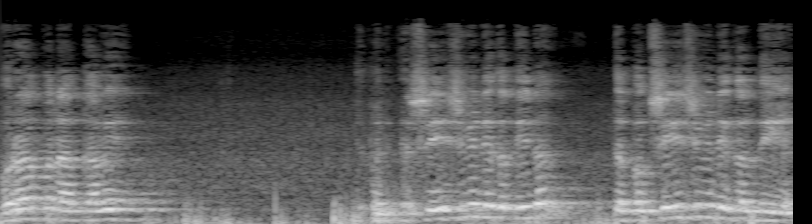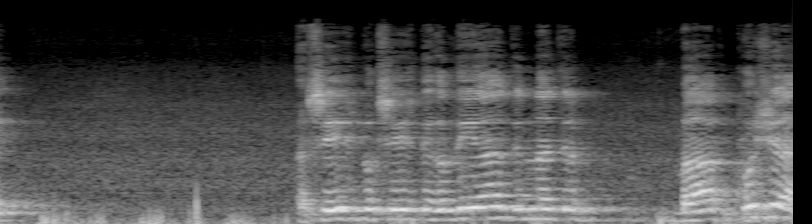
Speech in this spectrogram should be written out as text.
ਬੁਰਾ ਭਲਾ ਕਵੇ। ਤੇ ਫਿਰ ਅਸੀਸ ਵੀ ਨਿਕਲਦੀ ਨਾ, ਤੇ ਬਖਸ਼ੀਸ਼ ਵੀ ਨਿਕਲਦੀ ਹੈ ਅਸੀਸ, ਬਖਸ਼ੀਸ਼ ਨਿਕਲਦੀ ਆ, ਜਿੰਨਾ ਚਿਰ ਬਾਪ ਖੁਸ਼ ਆ,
